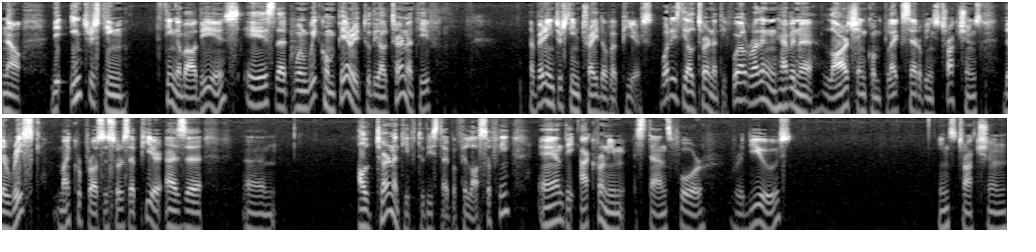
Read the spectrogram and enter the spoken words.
Now, the interesting thing about this is that when we compare it to the alternative, a very interesting trade-off appears. What is the alternative? Well, rather than having a large and complex set of instructions, the RISC microprocessors appear as a um, alternative to this type of philosophy, and the acronym stands for Reduced instruction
